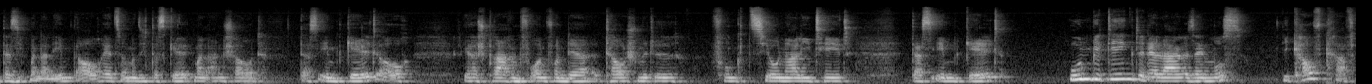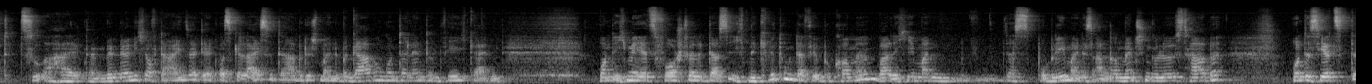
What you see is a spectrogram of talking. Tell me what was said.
da sieht man dann eben auch, jetzt wenn man sich das Geld mal anschaut, dass eben Geld auch wir sprachen vorhin von der Tauschmittelfunktionalität, dass eben Geld unbedingt in der Lage sein muss, die Kaufkraft zu erhalten. Denn wenn ich auf der einen Seite etwas geleistet habe durch meine Begabung und Talente und Fähigkeiten und ich mir jetzt vorstelle, dass ich eine Quittung dafür bekomme, weil ich jemanden das Problem eines anderen Menschen gelöst habe und es jetzt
